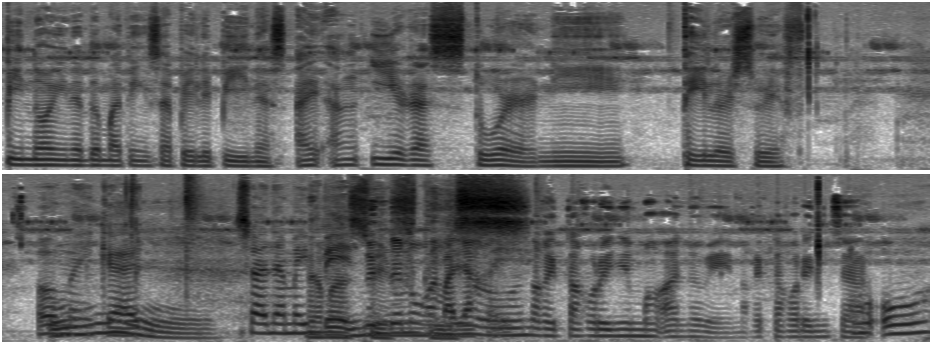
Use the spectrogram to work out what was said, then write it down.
Pinoy na dumating sa Pilipinas ay ang Eras Tour ni Taylor Swift. Oh my God. Na Sana may venue. Swift. Ganda nung ano, Malaki. no? nakita ko rin yung mga ano eh. Nakita ko rin sa, Oo.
